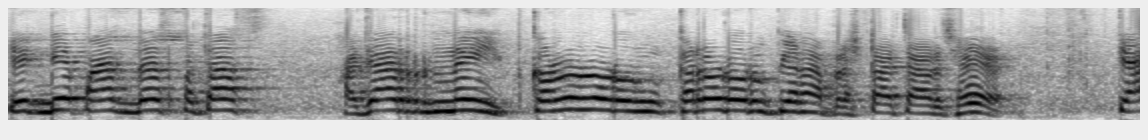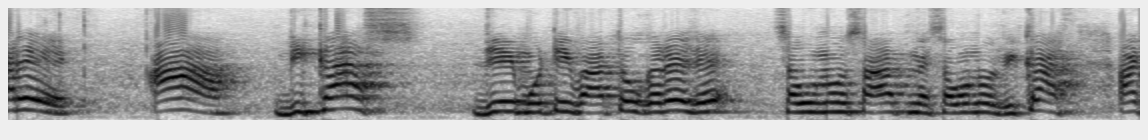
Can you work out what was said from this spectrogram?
એક, બે, પાંચ, દસ, પચાસ હજાર નહીં, કરોડો કરોડો રૂપિયાના ભ્રષ્ટાચાર છે. ત્યારે આ વિકાસ જે મોટી વાતો કરે છે, સૌનો સાથ ને સૌનો વિકાસ, આ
